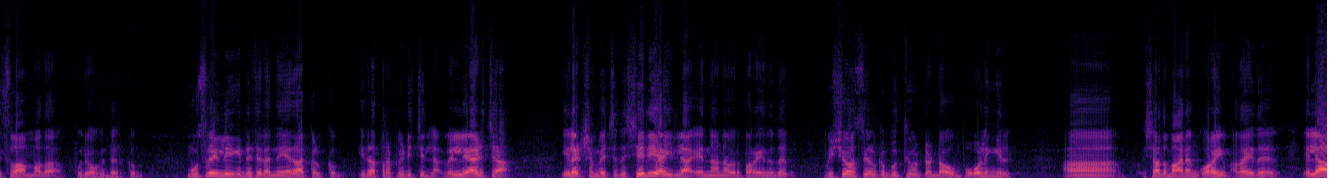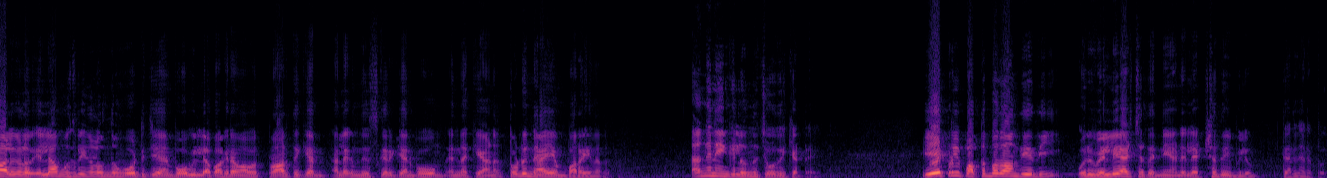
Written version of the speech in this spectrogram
ഇസ്ലാം മത പുരോഹിതർക്കും മുസ്ലിം ലീഗിന്റെ ചില നേതാക്കൾക്കും ഇതത്ര പിടിച്ചില്ല. വെള്ളിയാഴ്ച ഇലക്ഷൻ വെച്ചത് ശരിയായില്ല എന്നാണ് അവർ പറയുന്നത്. വിശ്വാസികൾക്ക് ബുദ്ധിമുട്ടുണ്ടാവും. പോളിങ്ങിൽ ശതമാനം കുറയും. അതായത് എല്ലാ ആളുകളും എല്ലാ മുസ്ലിങ്ങളും ഒന്നും വോട്ട് ചെയ്യാൻ പോവില്ല. പകരം അവർ പ്രാർത്ഥിക്കാൻ അല്ലെങ്കിൽ നിസ്കരിക്കാൻ പോകും എന്നൊക്കെയാണ് തൊടുന്യായം പറയുന്നത്. അങ്ങനെയെങ്കിൽ ഒന്ന് ചോദിക്കട്ടെ. ഏപ്രിൽ പത്തൊമ്പതാം തീയതി ഒരു വെള്ളിയാഴ്ച തന്നെയാണ് ലക്ഷദ്വീപിലും തിരഞ്ഞെടുപ്പ്.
